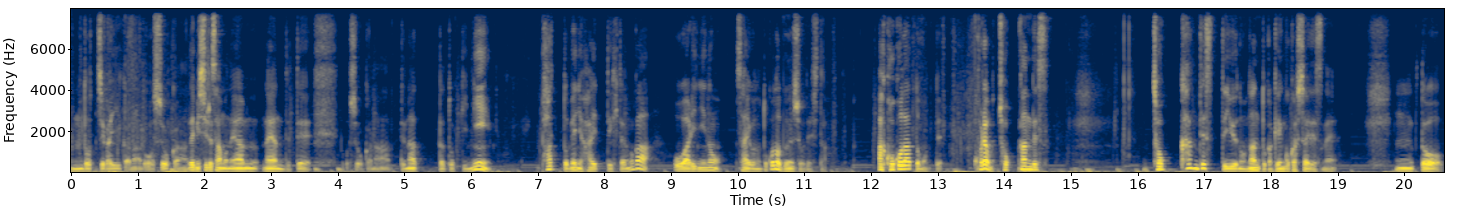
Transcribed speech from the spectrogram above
うん、どっちがいいかな？どうしようかな？でミシルさんも悩む悩んでてどうしようかなってなった時にパッと目に入ってきたのが終わりにの最後のとこの文章でした。あここだと思って。これはもう直感です。直感ですっていうのをなんとか言語化したいですね。うんと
